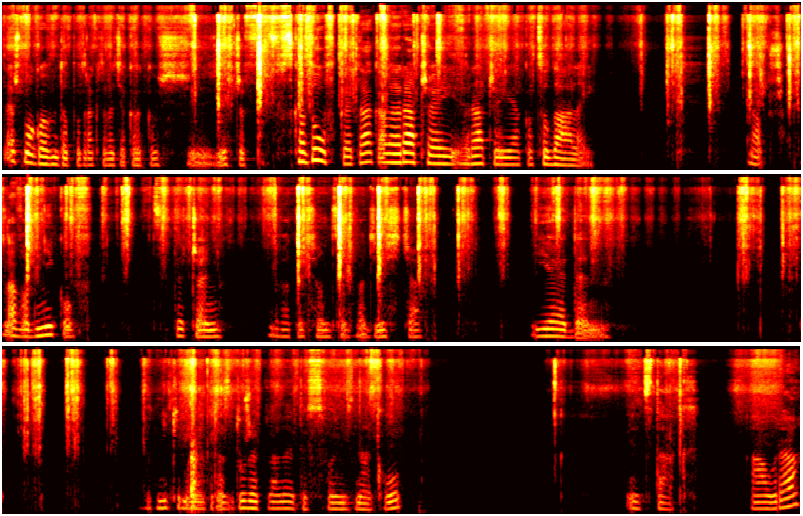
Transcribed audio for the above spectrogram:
Też mogłabym to potraktować jako jakąś y, jeszcze wskazówkę, tak? Ale raczej, raczej jako co dalej. Dobrze. Dla wodników styczeń 2021. Wodniki mają teraz duże planety w swoim znaku. Więc tak, aura.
